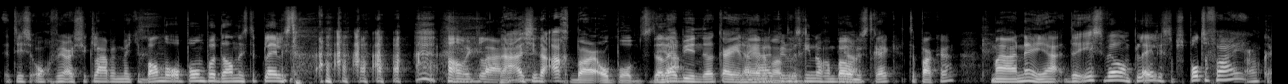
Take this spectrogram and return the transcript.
het is ongeveer als je klaar bent met je banden oppompen, dan is de playlist alweer klaar. Nou, als je een 8 bar oppompt, dan, Ja. heb je, dan kan je ja, hem dan heb je misschien nog een bonus track te pakken. Maar nee, ja, er is wel een playlist op Spotify. Oké.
